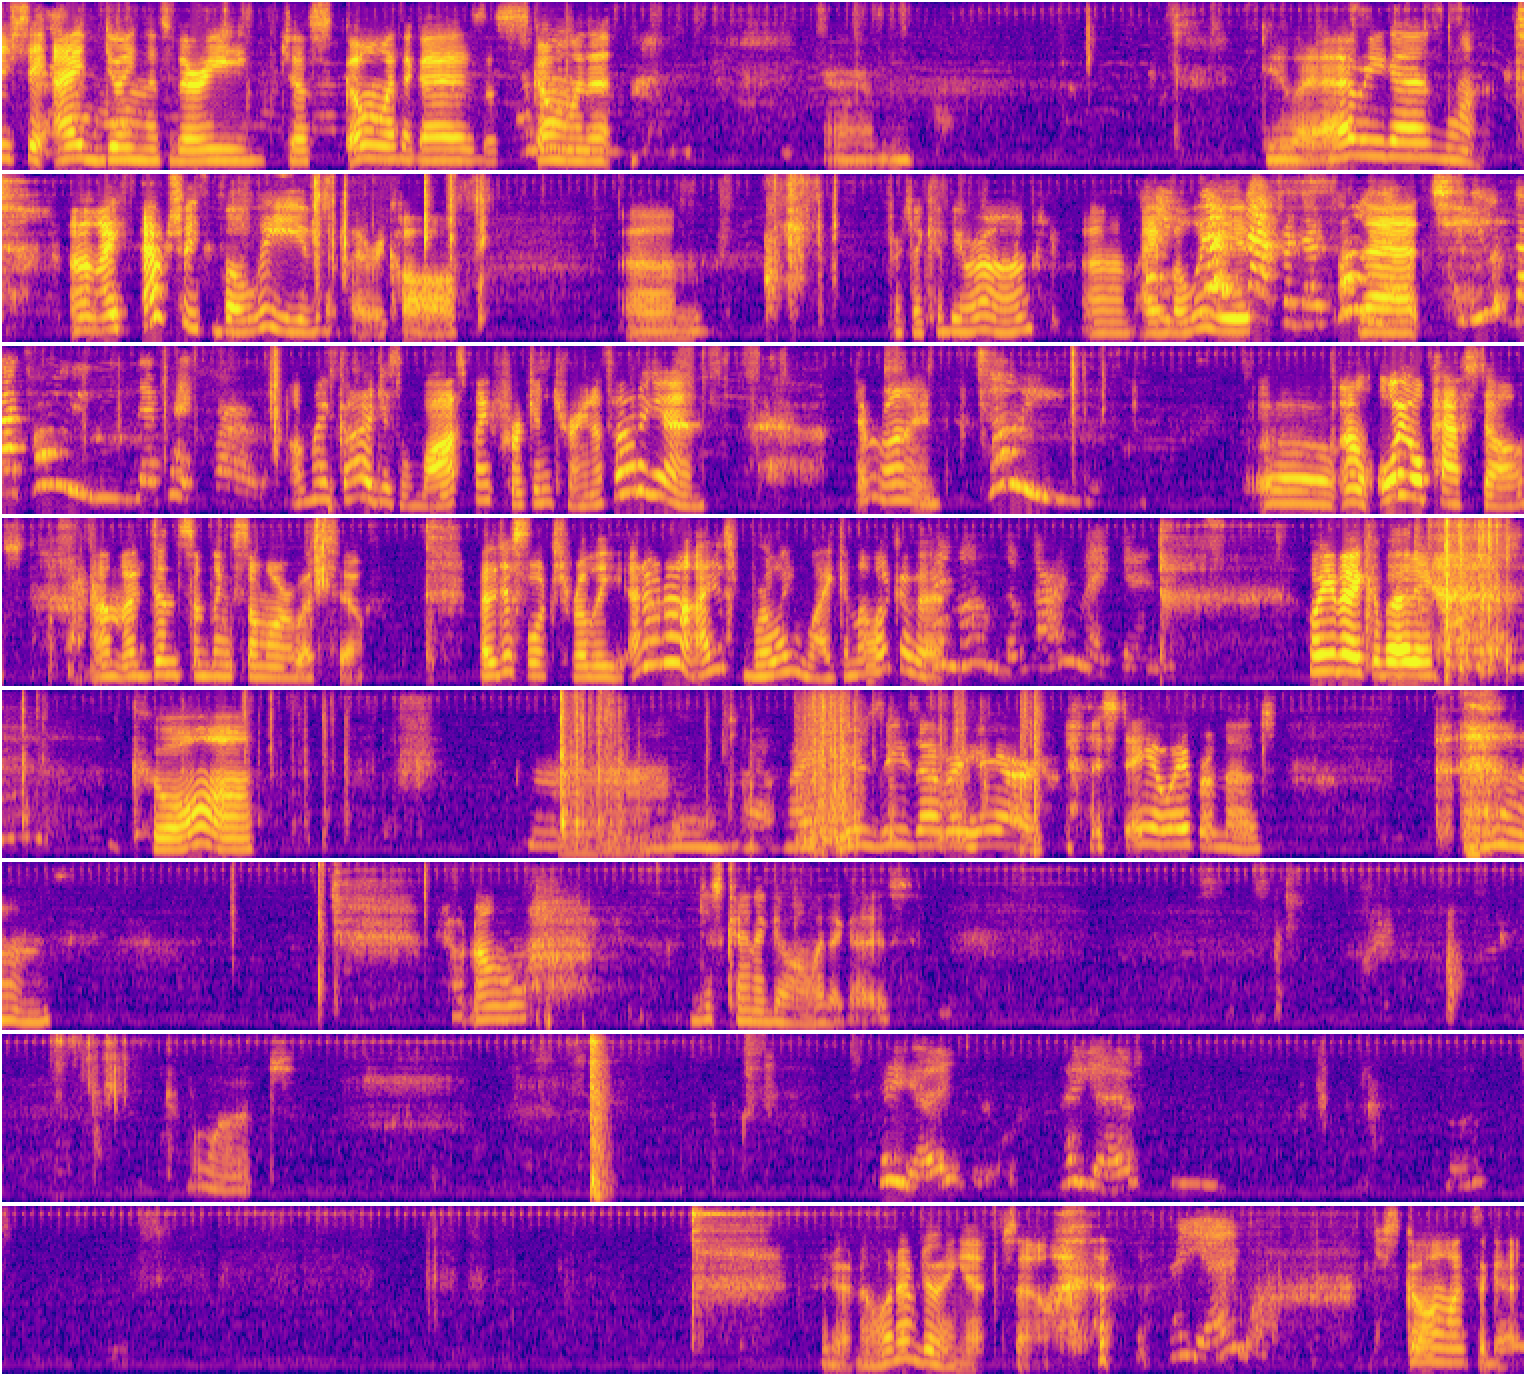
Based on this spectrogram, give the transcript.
you see, I'm doing this very just going with it, guys. Just going with it. Um, do whatever you guys want. Um, I actually believe, if I recall, um, of course I could be wrong. Um, I believe that. Oh my god! I just lost my freaking train of thought again. Never mind. Oh, oh, oil pastels. Um, I've done something similar with too. But it just looks really, I don't know, I just really liking the look of it. What do you make, buddy? Cool. Use these over here. Stay away from those. I don't know. I'm just kind of going with it, guys. What? I don't know what I'm doing yet, so just going with the gut.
